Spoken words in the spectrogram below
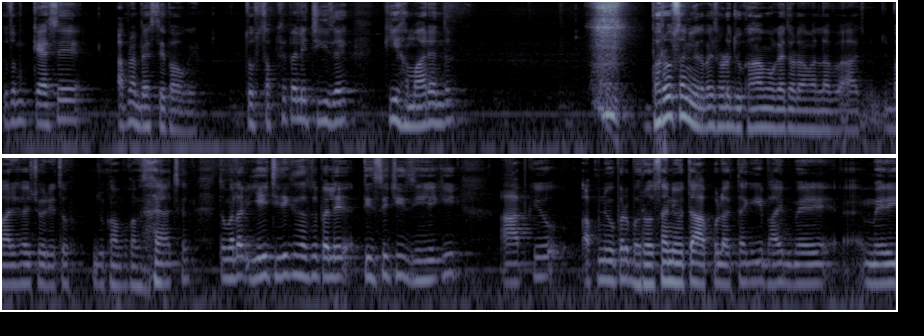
तो तुम कैसे अपना बेस्ट दे पाओगे? तो सबसे पहली चीज़ है कि हमारे अंदर भरोसा नहीं होता। भाई थोड़ा जुकाम हो गया, थोड़ा मतलब आज बारिश वारिश हो रही है तो जुकाम वुकाम है आजकल। तो मतलब यही चीज़ है कि सबसे पहले तीसरी चीज़ ये है कि आपके अपने ऊपर भरोसा नहीं होता, आपको लगता है कि भाई मेरे, मेरी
